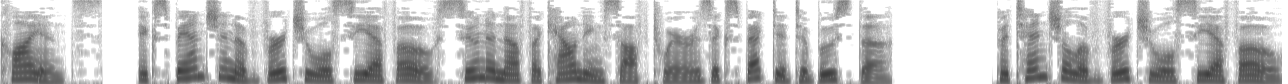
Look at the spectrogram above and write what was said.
clients. Expansion of virtual CFO soon enough accounting software is expected to boost the Potential of Virtual CFO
